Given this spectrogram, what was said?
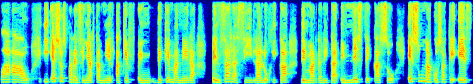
Wow. Y eso es para enseñar también a qué, de qué manera pensar así la lógica de Margarita en este caso es una cosa que es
